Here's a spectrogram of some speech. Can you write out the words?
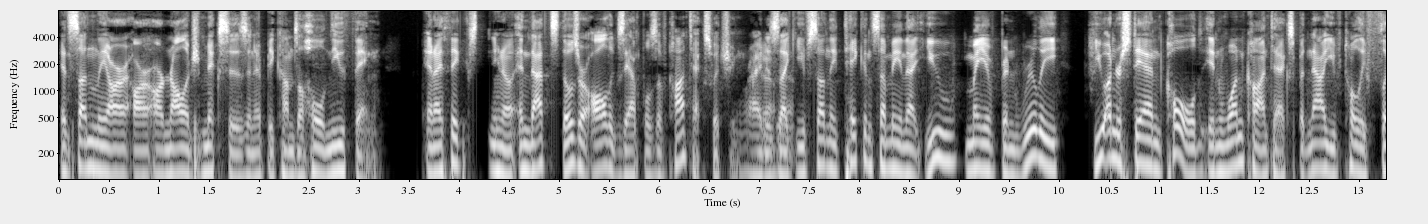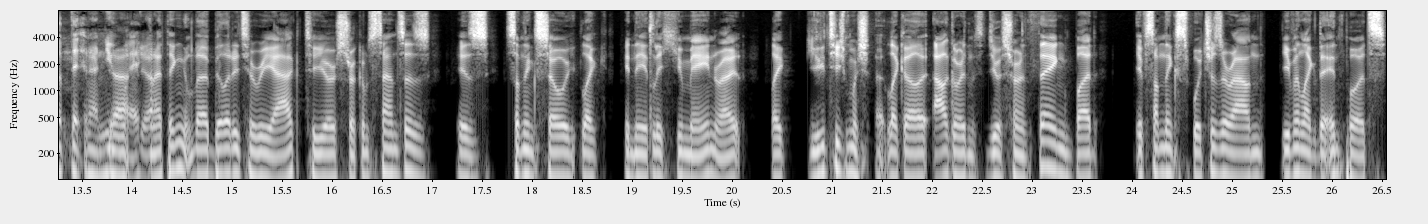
And suddenly our, our, our knowledge mixes and it becomes a whole new thing. And I think, you know, and that's, those are all examples of context switching, right? Yeah. it's like you've suddenly taken something that you may have been really, you understand cold in one context, but now you've totally flipped it in a new yeah, way. And I think the ability to react to your circumstances is something so like innately humane, right? Like you teach much uh, like a algorithm to do a certain thing, but if something switches around, even like the inputs,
